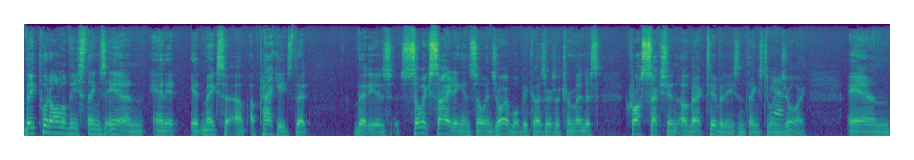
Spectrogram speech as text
they put all of these things in and it, it makes a, a package that that is so exciting and so enjoyable because there's a tremendous cross section of activities and things to Yeah. enjoy and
